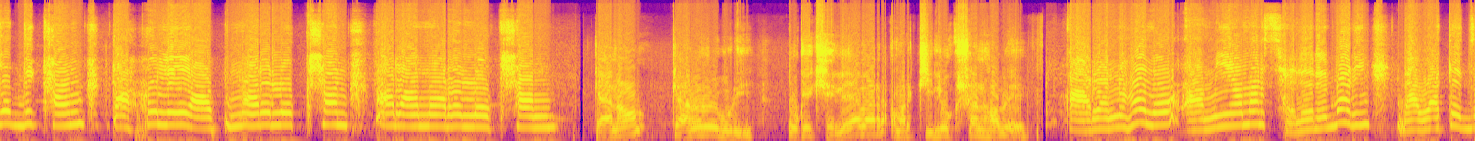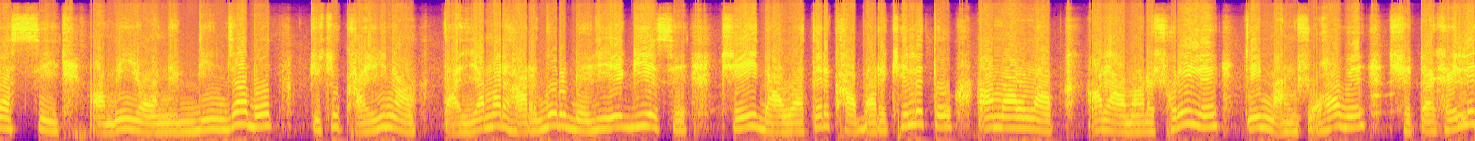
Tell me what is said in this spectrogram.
যদি খান, তাহলে আপনার লোকসান আর আমার লোকসান। কেন? কেন রে বুড়ি? তোকে খেলে আবার আমার কি লোকসান হবে? কারণ হলো আমি আমার ছেলের বাড়ি দাওয়াতে যাচ্ছি। আমি অনেক দিন যাবত কিছু খাই না, তাই আমার হাড়গোড় বেরিয়ে গিয়েছে। সেই দাওয়াতের খাবার খেলে তো আমার লাভ, আর আমার শরীরে যে মাংস হবে, সেটা খেলে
